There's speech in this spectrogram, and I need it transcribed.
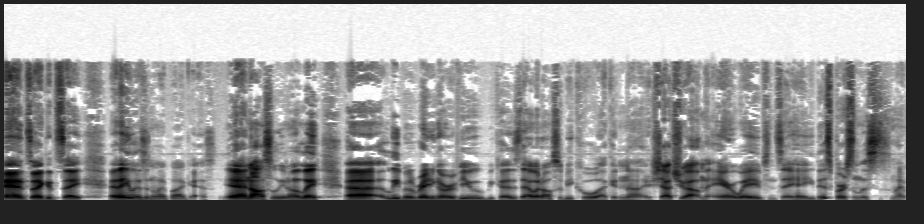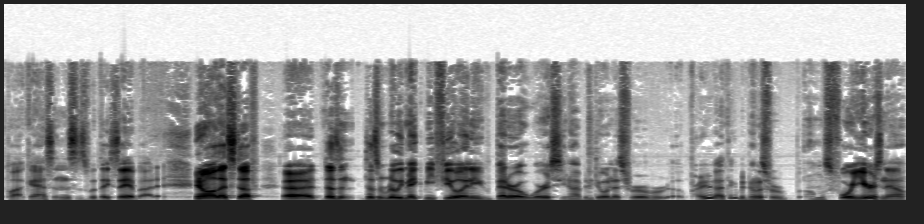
and so I could say, they listen to my podcast. Yeah. And also, you know, lay, uh, leave a rating or review because that would also be cool. I can uh, shout you out on the airwaves and say, hey, this person listens to my podcast and this is what they say about it. You know, all that stuff uh, doesn't doesn't really make me feel any better or worse. You know, I've been doing this for over, probably, I think I've been doing this for almost four years now.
